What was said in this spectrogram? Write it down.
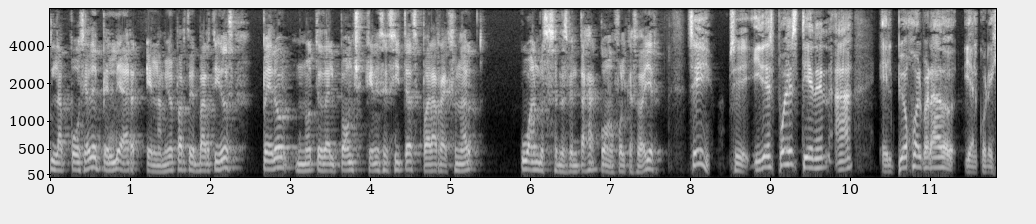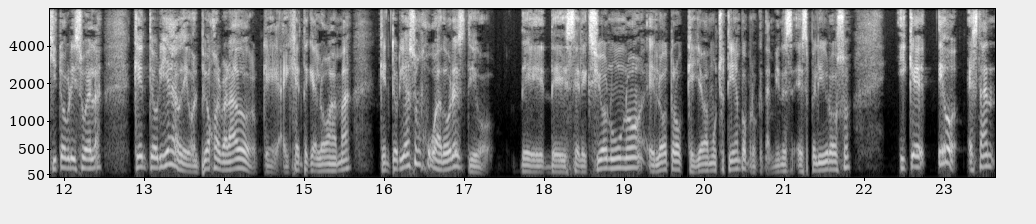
la posibilidad de pelear en la mayor parte de partidos, pero no te da el punch que necesitas para reaccionar cuando se desventaja, como fue el caso de ayer. Sí, sí. Y después tienen a el Piojo Alvarado y al Conejito Brizuela, que en teoría, digo, el Piojo Alvarado, que hay gente que lo ama, que en teoría son jugadores, digo, de, de selección uno, el otro que lleva mucho tiempo, pero que también es, es peligroso, y que, digo, están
